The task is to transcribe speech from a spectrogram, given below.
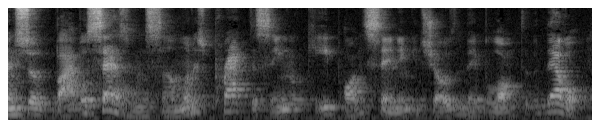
And so the Bible says when someone is practicing or keep on sinning, it shows that they belong to the devil.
